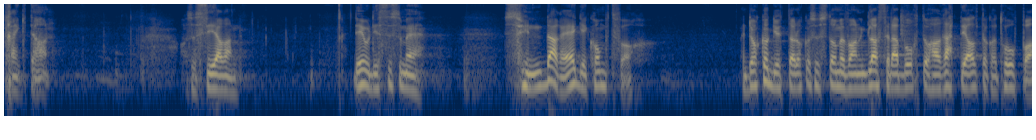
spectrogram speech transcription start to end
trengte han. Og så sier han det er jo disse som er syndere jeg er kommet for. Men dere gutter, dere som står med vannglasset der borte og har rett i alt dere tror på,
